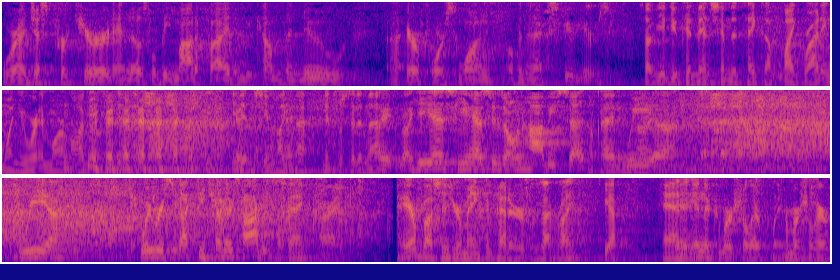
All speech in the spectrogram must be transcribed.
were just procured, and those will be modified and become the new uh, Air Force One over the next few years. So did you convince him to take up bike riding when you were in Mar-a-Lago? he, didn't get, he, he, didn't seem like that interested in that. He has he has his own hobby set, Okay. and we right. uh, we uh, we respect each other's hobbies. Okay, all right. Airbus is your main competitor, is that right? Yeah, And- in, in the commercial airplane. Commercial air,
